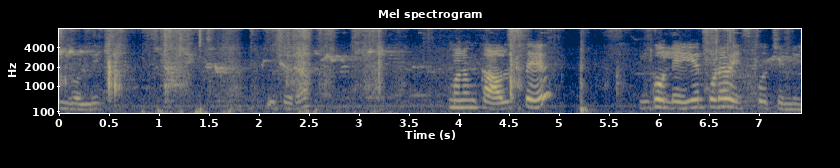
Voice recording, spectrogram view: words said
ఇదిగోండి. చూసారా? మనం కావలిస్తే ఇంకో లేయర్ కూడా వేసుకోవచ్చండి.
